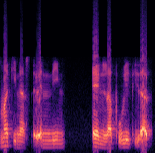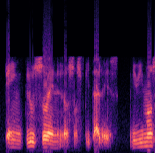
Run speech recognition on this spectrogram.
máquinas de vending, en la publicidad e incluso en los hospitales vivimos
